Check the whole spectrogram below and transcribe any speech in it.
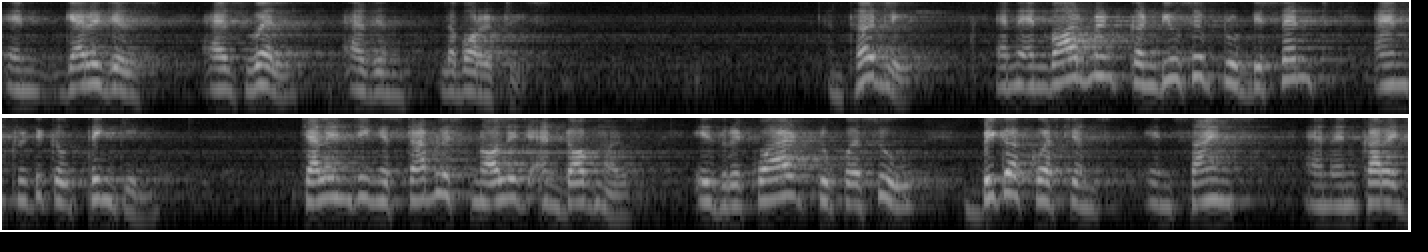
in garages as well as in laboratories. And thirdly, an environment conducive to dissent and critical thinking, challenging established knowledge and dogmas, is required to pursue bigger questions in science and encourage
